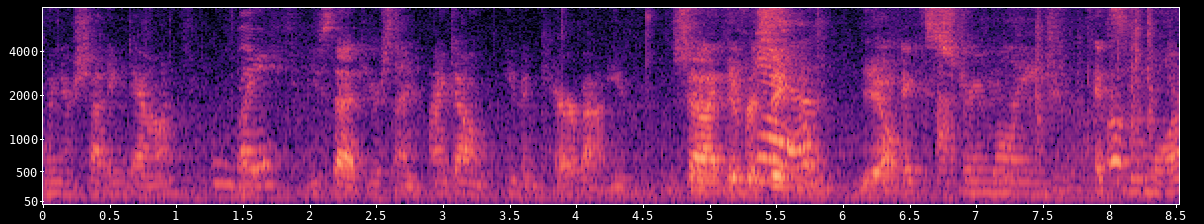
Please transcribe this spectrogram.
when you're shutting down, like you said, you're saying, I don't even care about you. You So I a think different it's signal, yeah. extremely, it's more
